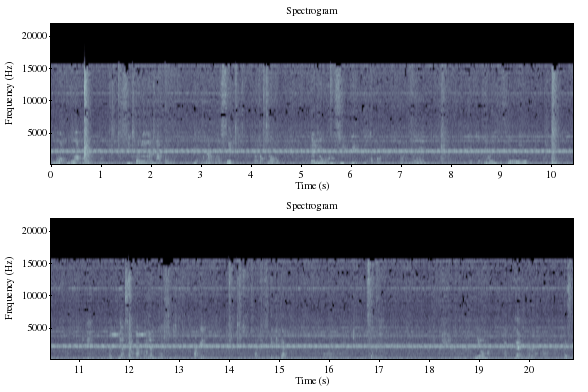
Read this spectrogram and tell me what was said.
sampean dua-dua kan Si balengan apa? Ya kenapa sih? Tetap jauh Kayaknya urus si kiri kita kan Cuma Itu cuma di sini ini buat biasa kamu yang biasa pakai pakai segitiga Ini oma oke Pasti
